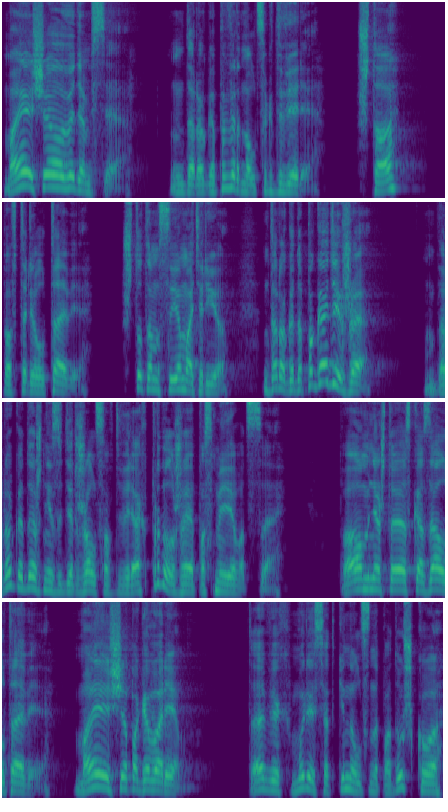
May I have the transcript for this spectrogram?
Мы ещё увидимся». Дорога повернулся к двери. «Что?» — повторил Тави. «Что там с её матерью? Дорога, да погоди же!» Дорога даже не задержался в дверях, продолжая посмеиваться. «Помню, что я сказал Тави. Мы ещё поговорим». Тави, хмурясь, откинулся на подушку.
